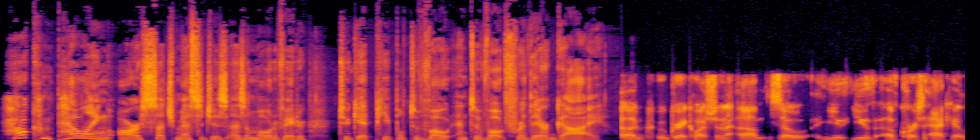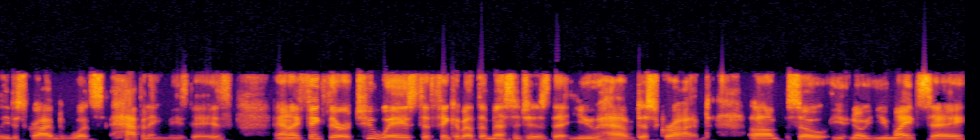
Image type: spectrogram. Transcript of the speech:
How compelling are such messages as a motivator to get people to vote and to vote for their guy? Uh, great question. Um, so you, you've of course accurately described what's happening these days, and I think there are two ways to think about the messages that you have described. Um, so you know you might say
